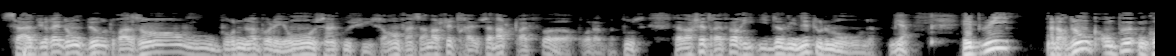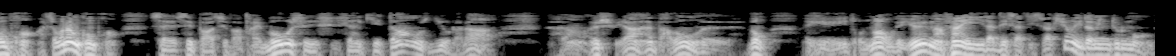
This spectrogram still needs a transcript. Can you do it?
ça a duré donc deux ou trois ans, ou pour Napoléon, cinq ou six ans. Enfin, ça marchait très, ça marche très fort pour la pousse. Ça marchait très fort. Il, dominait tout le monde. Bien. Et puis, alors donc, on peut, on comprend. À ce moment-là, on comprend. C'est, pas, c'est pas très beau, c'est, inquiétant. On se dit, oh là là, je suis là, hein, pardon. Euh, bon, il est drôlement orgueilleux, mais enfin, il a des satisfactions, il domine tout le monde.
